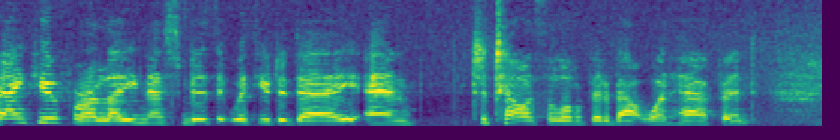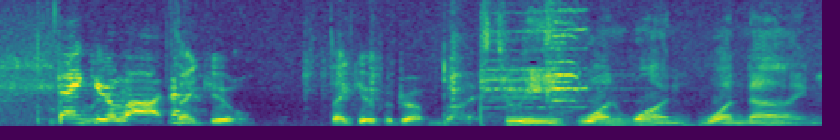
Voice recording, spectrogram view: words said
thank you for letting us visit with you today and to tell us a little bit about what happened. Thank you a lot. Thank you. Thank you for dropping by. 31119.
